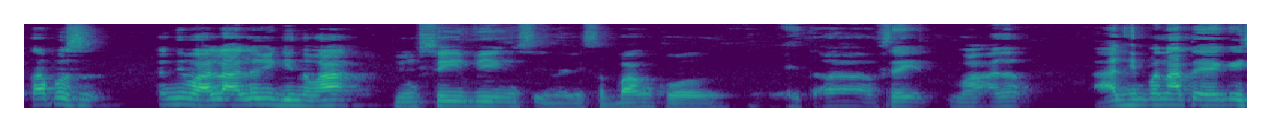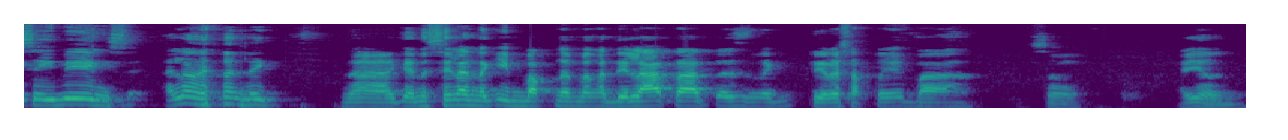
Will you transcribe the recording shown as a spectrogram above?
tapos, naniwala, alam yung ginawa? yung savings, inalis sa bangko. Ito, ah, say, ma, ano, aanhin pa natin kay savings. Alam mo, like, na gano sila, nag-imbak ng mga delata, tapos nagtira sa kuweba. So, ayun,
